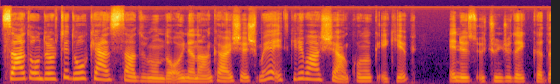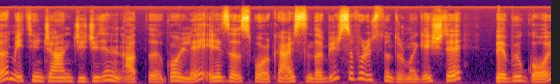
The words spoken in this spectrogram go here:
Saat 14'te Doğukent Stadyumunda oynanan karşılaşmaya etkili başlayan konuk ekip henüz 3. dakikada Metincan Cicili'nin attığı golle Elazığ Spor karşısında 1-0 üstün duruma geçti ve bu gol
